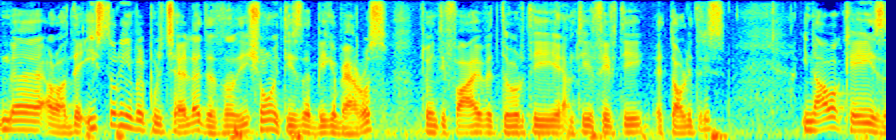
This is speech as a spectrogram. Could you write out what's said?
Uh, the history in Valpolicella, the tradition, it is the big barrels, 25, 30, until 50 hectoliters. In our case,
